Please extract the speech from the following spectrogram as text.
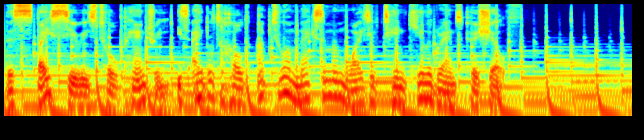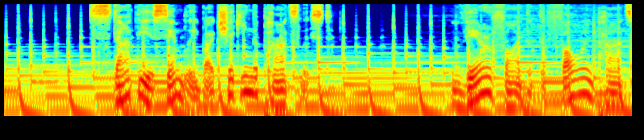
The Space Series tall pantry is able to hold up to a maximum weight of 10 kilograms per shelf. Start the assembly by checking the parts list. Verify that the following parts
